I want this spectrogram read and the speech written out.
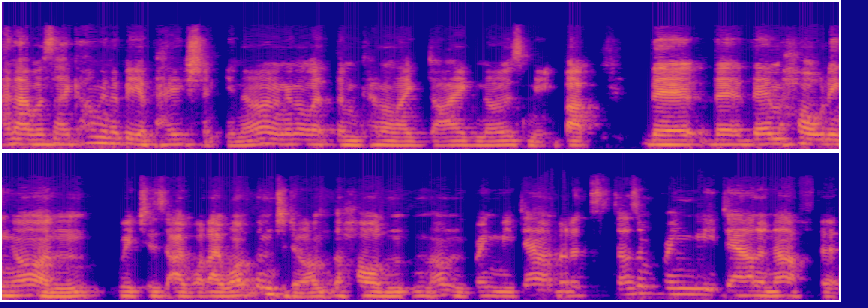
and I was like, I'm going to be a patient, you know, I'm going to let them kind of like diagnose me. But they're, they're them holding on, which is what I want them to do. I'm the hold on, bring me down, but it doesn't bring me down enough that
